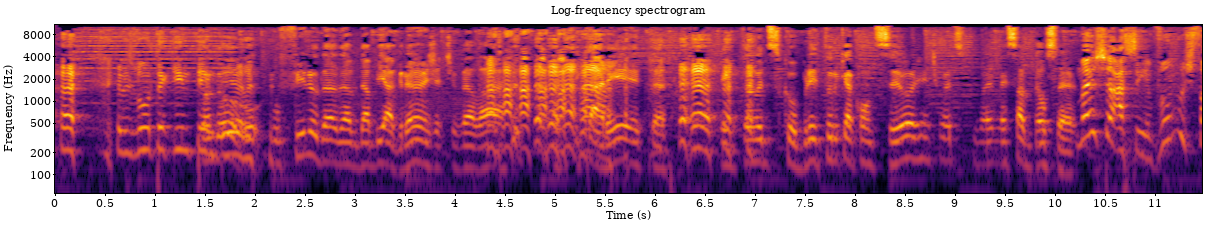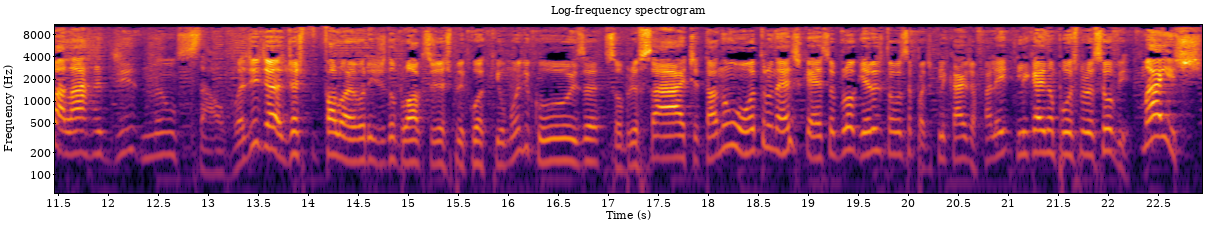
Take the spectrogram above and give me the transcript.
eles vão ter que Quando entender. o, o filho da, da, da Bia Granja estiver lá, picareta, tentando descobrir tudo que aconteceu, a gente vai, vai, vai saber o certo. Mas, assim, vamos falar de Não Salvo. A gente já, já falou a origem do blog, você já explicou aqui um monte de coisa sobre o site e tal. Num outro Nerdcast sobre blogueiros, então você pode clicar, já falei. Clica aí no post pra você ouvir. Mas,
